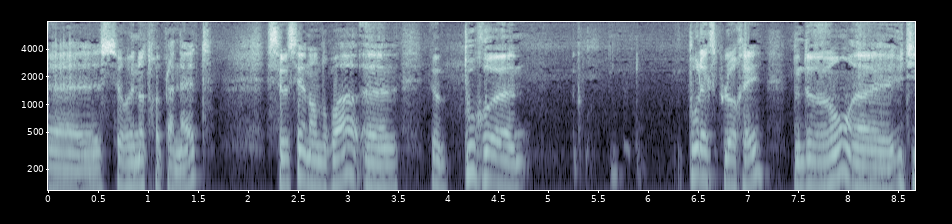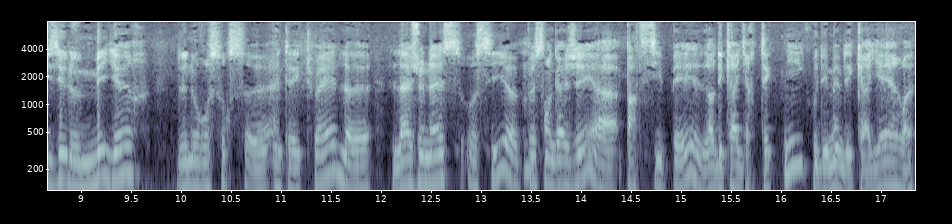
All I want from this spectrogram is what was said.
euh, sur une autre planète. C'est aussi un endroit euh, pour euh, pour l'explorer. Nous devons utiliser le meilleur de nos ressources intellectuelles. la jeunesse aussi peut s'engager à participer dans des carrières techniques ou des, même des carrières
